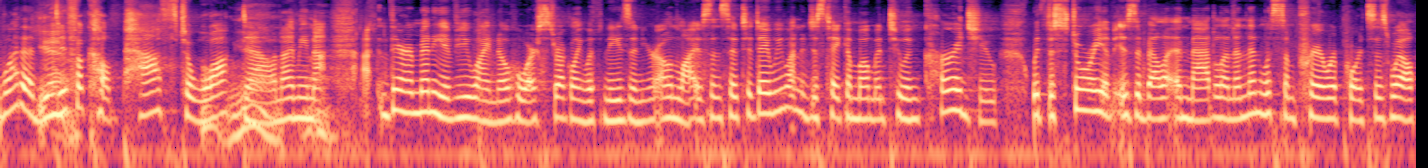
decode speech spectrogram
what a Yeah. Oh, difficult path to walk yeah, down. I mean, I, I, there are many of you I know who are struggling with needs in your own lives, and so today we want to just take a moment to encourage you with the story of Isabella and Madeline, and then with some prayer reports as well.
